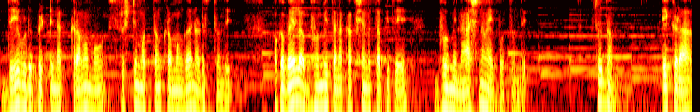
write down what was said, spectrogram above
దేవుడు పెట్టిన క్రమము సృష్టి మొత్తం క్రమంగా నడుస్తుంది. ఒకవేళ భూమి తన కక్షను తప్పితే భూమి నాశనం అయిపోతుంది. చూద్దాం. ఇక్కడ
